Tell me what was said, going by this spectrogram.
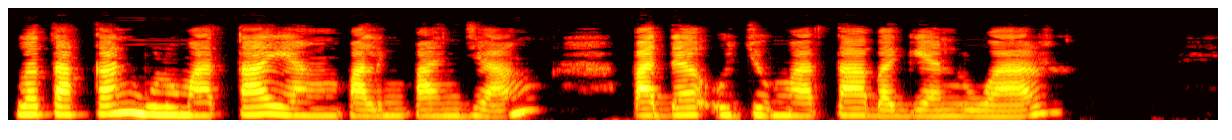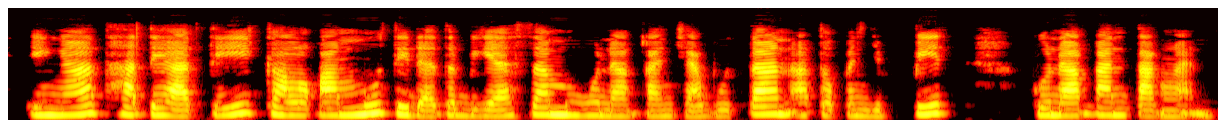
Letakkan bulu mata yang paling panjang pada ujung mata bagian luar. Ingat, hati-hati kalau kamu tidak terbiasa menggunakan cabutan atau penjepit, gunakan tangan.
